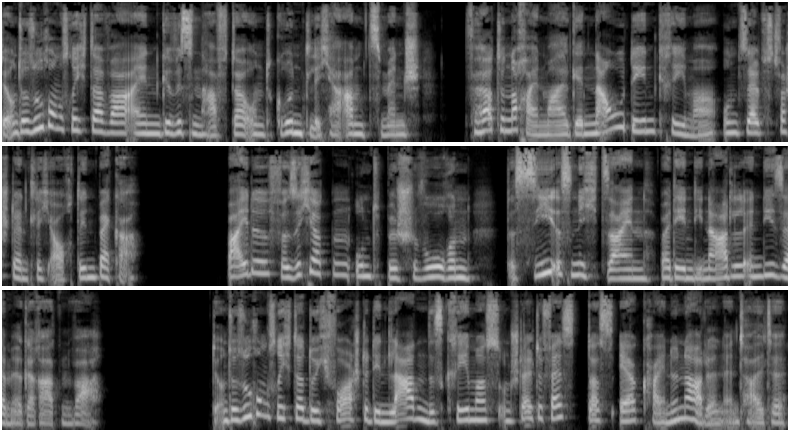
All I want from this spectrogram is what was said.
Der Untersuchungsrichter war ein gewissenhafter und gründlicher Amtsmensch, verhörte noch einmal genau den Krämer und selbstverständlich auch den Bäcker. Beide versicherten und beschworen, dass sie es nicht seien, bei denen die Nadel in die Semmel geraten war. Der Untersuchungsrichter durchforschte den Laden des Krämers und stellte fest, dass er keine Nadeln enthalte.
